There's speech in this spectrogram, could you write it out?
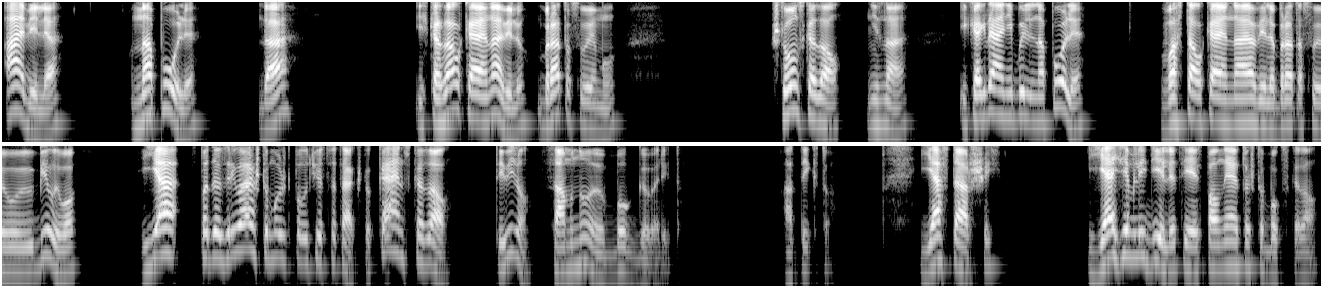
Авеля на поле, да, и сказал Каин Авелю, брату своему, что он сказал? Не знаю. И когда они были на поле, восстал Каин на Авеля, брата своего, и убил его. Я подозреваю, что может получиться так, что Каин сказал, ты видел? Со мною Бог говорит. А ты кто? Я старший, я земледелец, я исполняю то, что Бог сказал.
